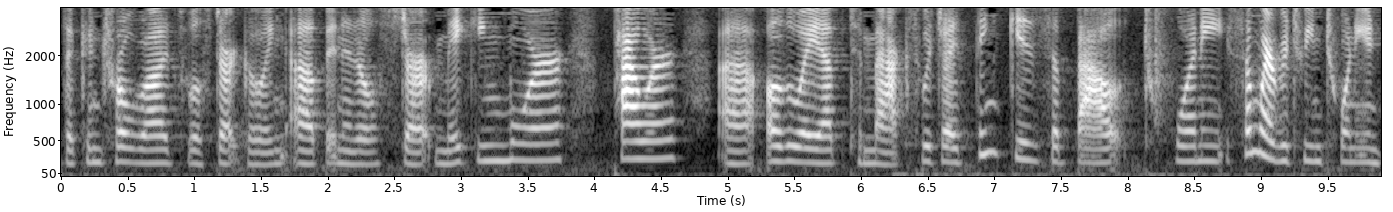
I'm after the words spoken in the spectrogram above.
the control rods will start going up and it'll start making more power uh, all the way up to max, which I think is about 20, somewhere between 20 and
